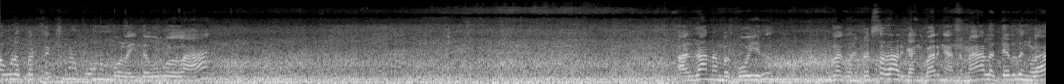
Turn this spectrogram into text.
அவ்வளோ பெர்ஃபெக்ஷனாக போகணும் போல் இந்த ஊர்லலாம். அதுதான் நம்ம கோயில். நல்லா கொஞ்சம் பெருசாக தான் இருக்காங்க. பாருங்கள் அந்த மேலே தெரிதுங்களா?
